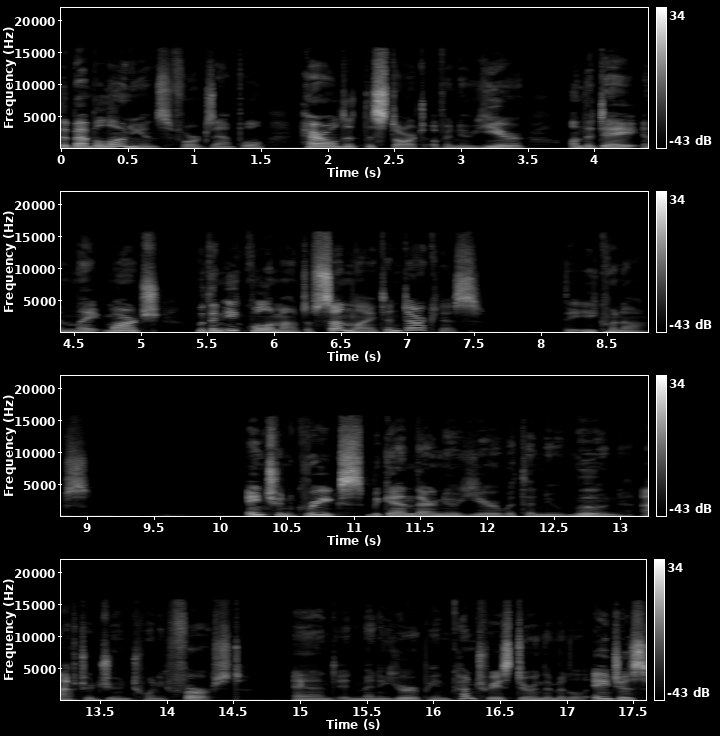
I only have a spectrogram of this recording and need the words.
The Babylonians, for example, heralded the start of a new year on the day in late March with an equal amount of sunlight and darkness, the equinox. Ancient Greeks began their new year with the new moon after June 21st, and in many European countries during the Middle Ages,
